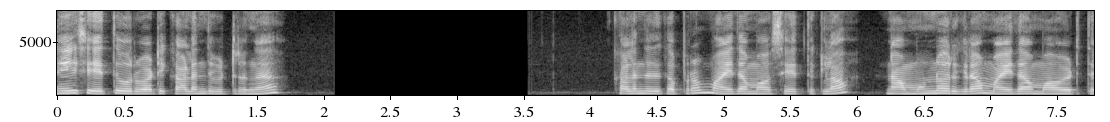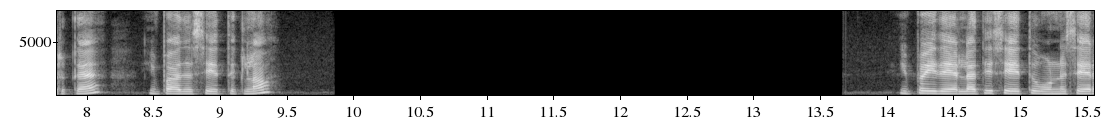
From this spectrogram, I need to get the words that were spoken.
நெய் சேர்த்து ஒரு வாட்டி கலந்து விட்டுருங்க. கலந்ததுக்கப்புறம் மைதா மாவு சேர்த்துக்கலாம். நான் முந்நூறு கிராம் மைதா மாவு எடுத்திருக்கேன். இப்போ அதை சேர்த்துக்கலாம். இப்போ இதை எல்லாத்தையும் சேர்த்து ஒன்று சேர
